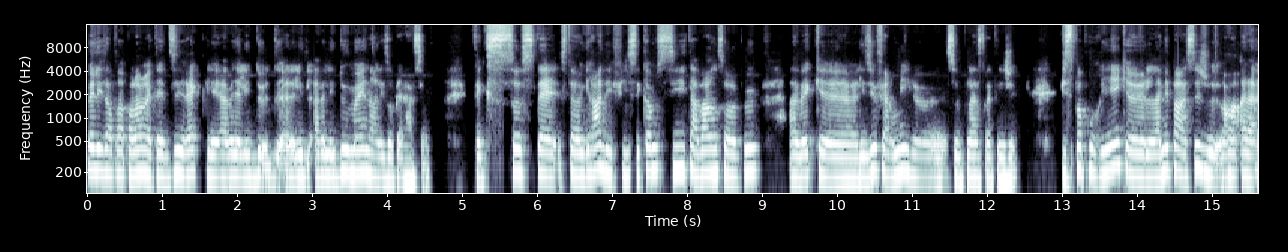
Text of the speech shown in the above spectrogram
Ben, les entrepreneurs étaient directs, les, avaient, les deux, avaient les deux mains dans les opérations. Fait que ça, c'était, c'était un grand défi. C'est comme si tu avances un peu avec euh, les yeux fermés là, sur le plan stratégique. Puis c'est pas pour rien que l'année passée, je, la,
